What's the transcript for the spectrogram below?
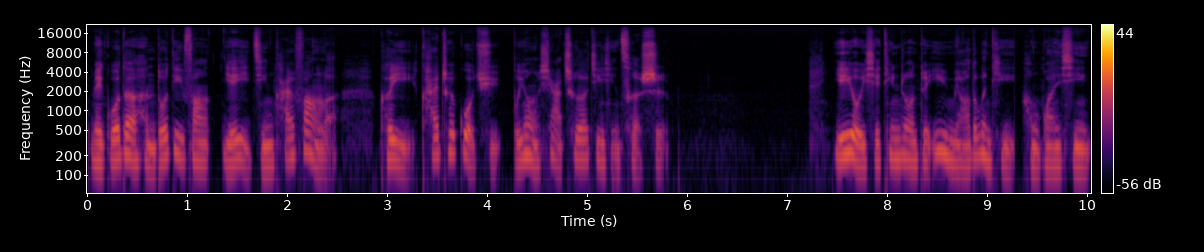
美国的很多地方也已经开放了，可以开车过去，不用下车进行测试。也有一些听众对疫苗的问题很关心。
